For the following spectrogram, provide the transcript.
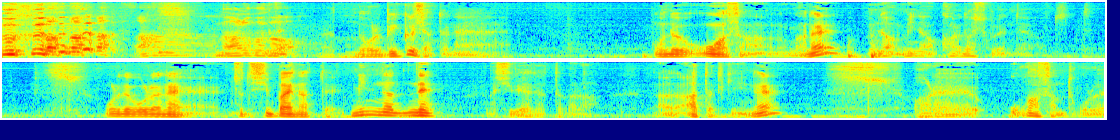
なるほど。で俺びっくりしちゃってね。ほんで小川さんがね「みんなみんな金出してくれんだよ」っつって。俺で俺ねちょっと心配になってみんなね知り合いだったからあ会った時にね「あれ小川さんのところへ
